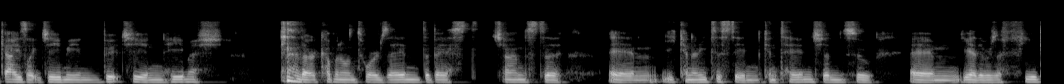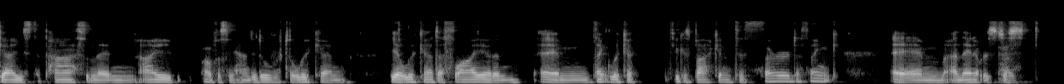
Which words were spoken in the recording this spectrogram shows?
guys like Jamie and Bucci and Hamish that are coming on towards the end the best chance to. Um, you kind of need to stay in contention, so um, yeah, there was a few guys to pass, and then I obviously handed over to Luca, and yeah, Luca had a flyer, and um, I think Luca took us back into third, I think, um, and then it was just,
